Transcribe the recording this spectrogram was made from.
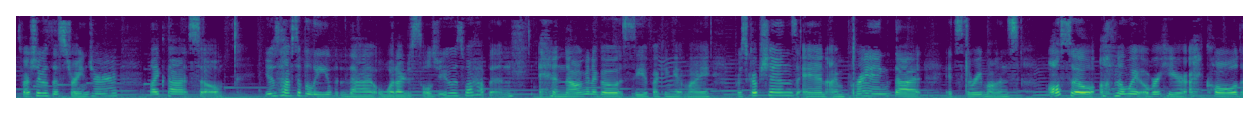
especially with a stranger like that. So you just have to believe that what I just told you is what happened. And now I'm gonna go see if I can get my prescriptions and I'm praying that it's three months. Also, on the way over here, I called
